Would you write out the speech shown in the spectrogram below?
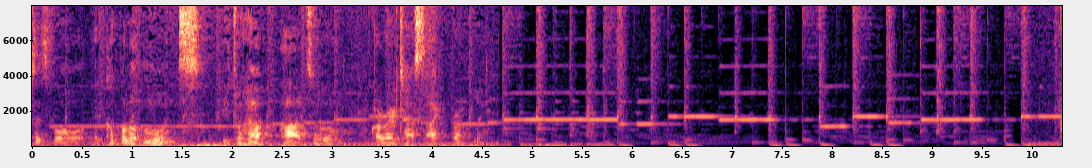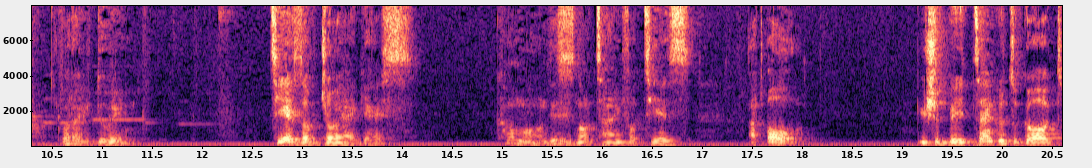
Glasses for a couple of months. It will help her to correct her sight properly. What are you doing? Tears of joy, I guess? Come on, this is not time for tears at all. You should be thankful to God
